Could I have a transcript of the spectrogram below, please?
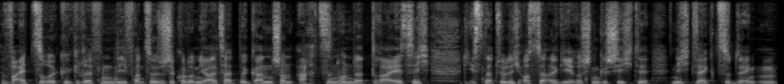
weit zurückgegriffen. Die französische Kolonialzeit begann schon 1830. Die ist natürlich aus der algerischen Geschichte nicht wegzudenken.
